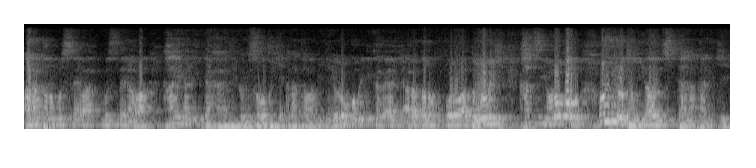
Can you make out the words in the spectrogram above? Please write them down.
あなたの娘は娘らは絵画に抱かれてくるその時あなたは見て喜びに輝きあなたの心はどよめきかつ喜ぶ海の富が移ってあなたに来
